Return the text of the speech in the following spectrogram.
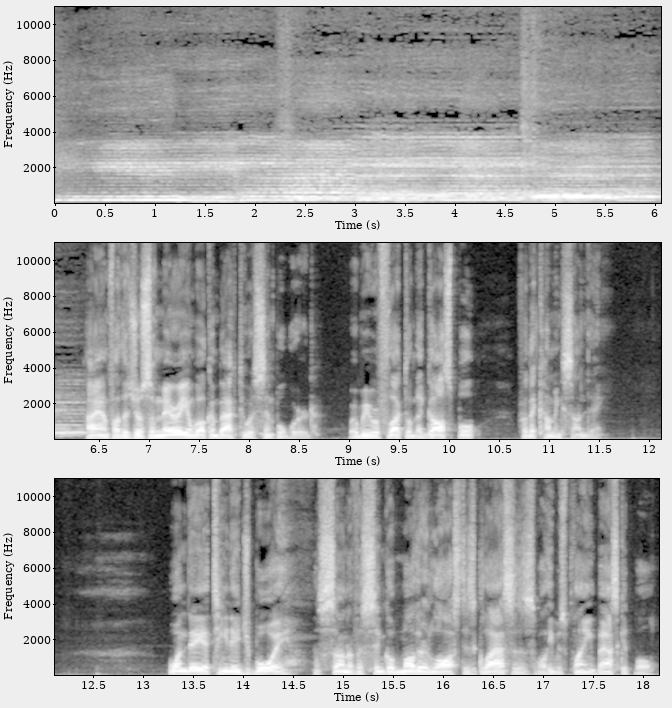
Hi, I'm Father Joseph Mary, and welcome back to A Simple Word, where we reflect on the gospel for the coming Sunday. One day, a teenage boy, the son of a single mother, lost his glasses while he was playing basketball.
